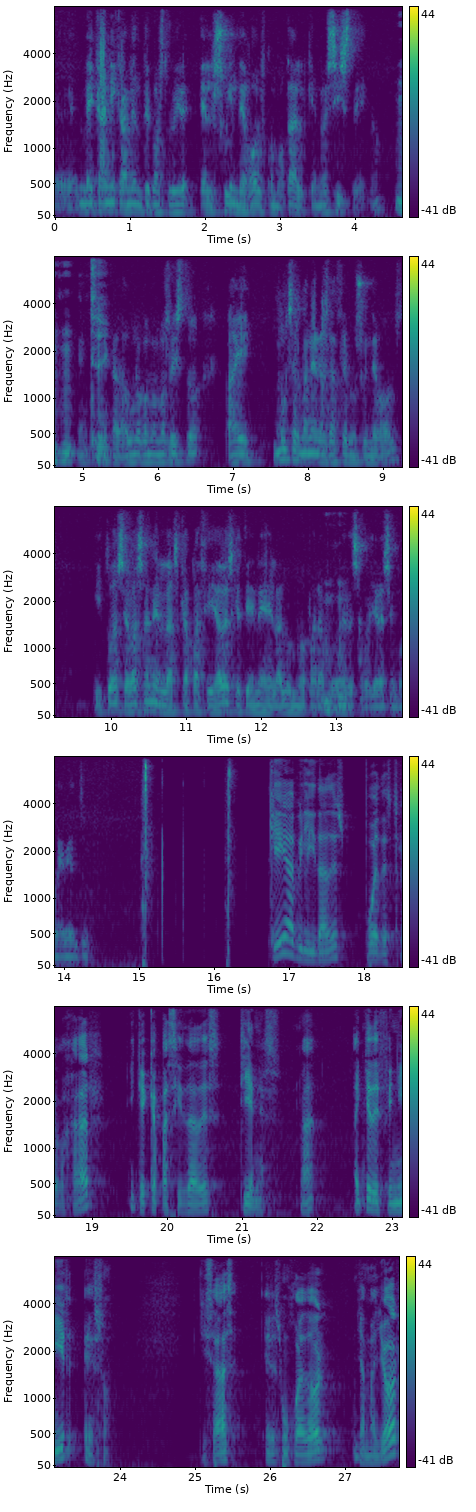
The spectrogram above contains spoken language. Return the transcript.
eh, mecánicamente construir el swing de golf como tal, que no existe. ¿no? Eh, cada uno, como hemos visto, hay muchas maneras de hacer un swing de golf y todas se basan en las capacidades que tiene el alumno para poder desarrollar ese movimiento. ¿Qué habilidades puedes trabajar y qué capacidades tienes? Hay que definir eso. Quizás eres un jugador ya mayor,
